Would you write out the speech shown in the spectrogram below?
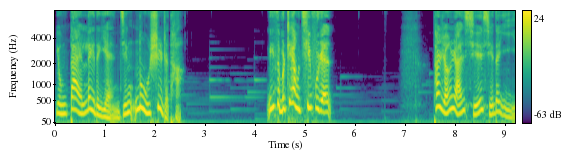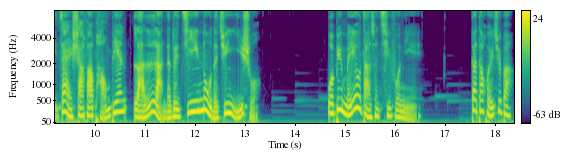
用带泪的眼睛怒视着他：“你怎么这样欺负人？”他仍然斜斜的倚在沙发旁边，懒懒的对激怒的君怡说：“我并没有打算欺负你，带他回去吧，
